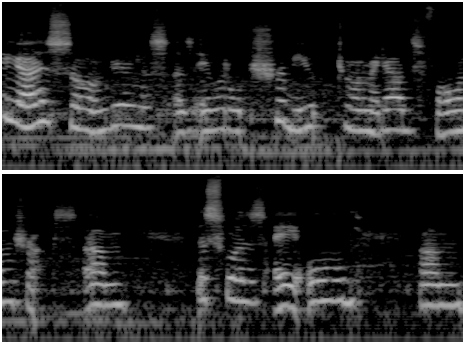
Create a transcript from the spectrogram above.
Hey guys, so I'm doing this as a little tribute to one of my dad's fallen trucks. Um, this was a old um,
